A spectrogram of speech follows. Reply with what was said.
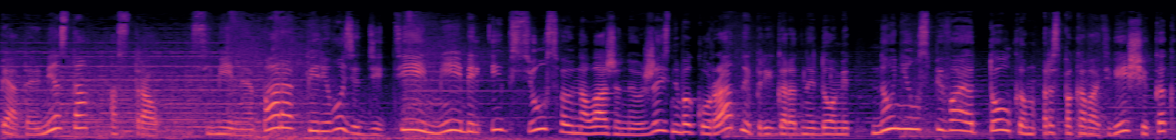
Пятое место – Астрал. Семейная пара перевозит детей, мебель и всю свою налаженную жизнь в аккуратный пригородный домик, но не успевают толком распаковать вещи, как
